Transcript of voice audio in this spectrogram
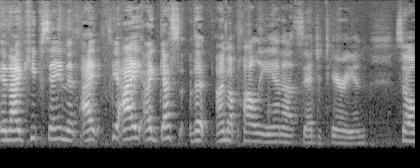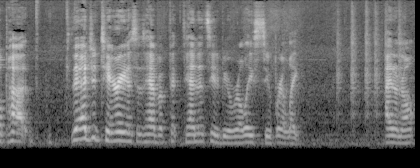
and I keep saying that I see. I I guess that I'm a Pollyanna Sagittarian. So, pa- Sagittarius have a tendency to be really super like, I don't know,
